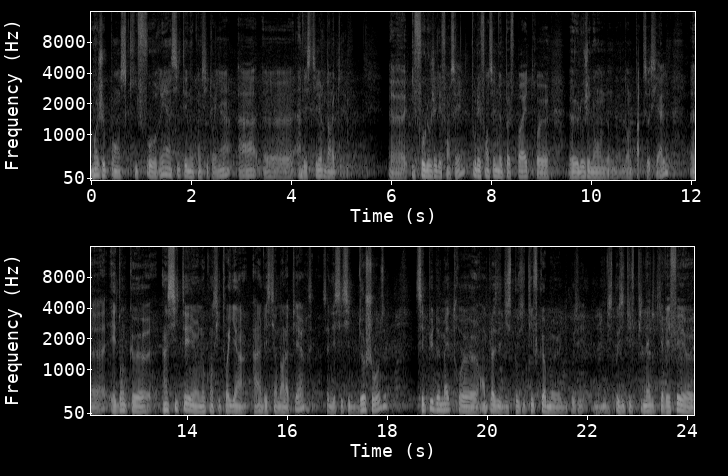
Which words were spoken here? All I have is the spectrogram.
Moi, je pense qu'il faut réinciter nos concitoyens à euh, investir dans la pierre. Euh, il faut loger les Français. Tous les Français ne peuvent pas être euh, logés dans, dans- le parc social. Et donc, inciter nos concitoyens à investir dans la pierre, ça nécessite deux choses. C'est plus de mettre euh, en place des dispositifs comme euh, le le dispositif Pinel qui avait fait euh,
